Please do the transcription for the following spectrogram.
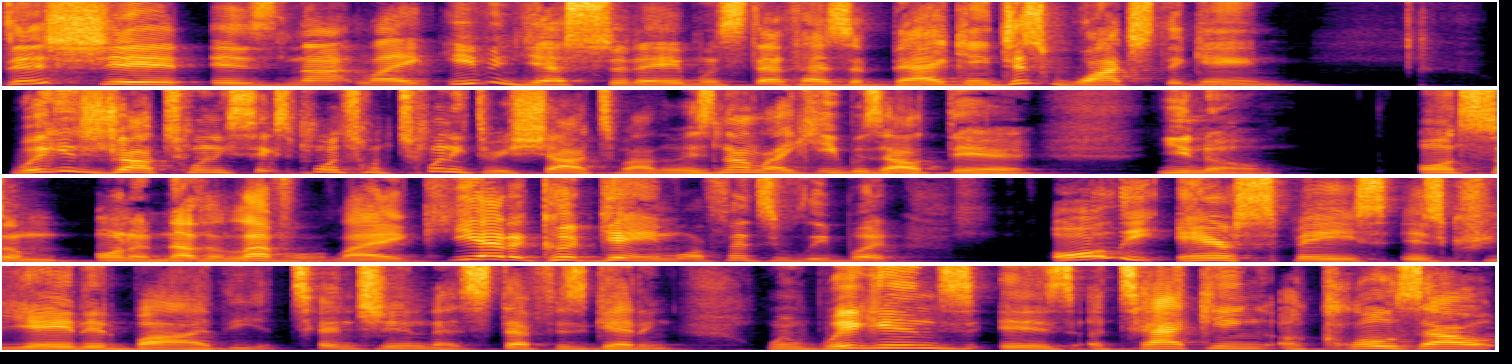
this shit is not like even yesterday when Steph has a bad game. Just watch the game. Wiggins dropped 26 points on 23 shots. By the way, it's not like he was out there, you know, on some on another level. Like he had a good game offensively, but all the airspace is created by the attention that Steph is getting. When Wiggins is attacking a closeout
